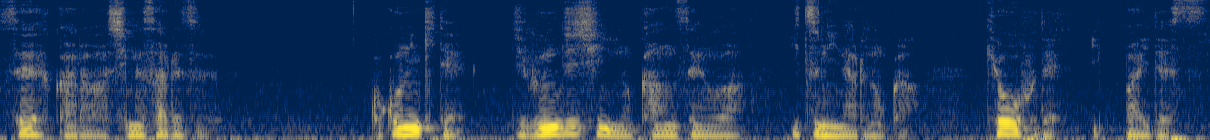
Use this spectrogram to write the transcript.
政府からは示されずここに来て自分自身の感染はいつになるのか恐怖でいっぱいです。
